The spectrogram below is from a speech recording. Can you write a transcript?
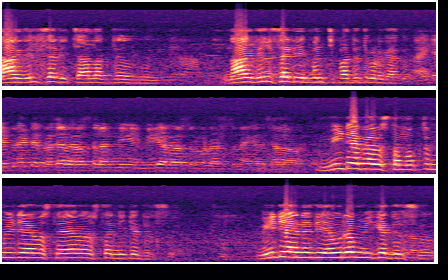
నాకు తెలిసేది చాలా నాకు తెలిసేది మంచి పద్ధతి కూడా కాదు. మీడియా వ్యవస్థ మొత్తం మీడియా వ్యవస్థ ఏ వ్యవస్థ నీకే తెలుసు. మీడియా అనేది ఎవరో మీకే తెలుసు.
